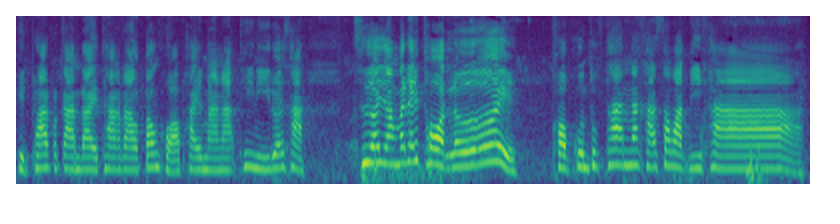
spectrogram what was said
ผิดพลาดประการใดทางเราต้องขออภัยมาณที่นี้ด้วยค่ะ เสื้อยังไม่ได้ถอดเลย ขอบคุณทุกท่านนะคะ สวัสดีค่ะ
